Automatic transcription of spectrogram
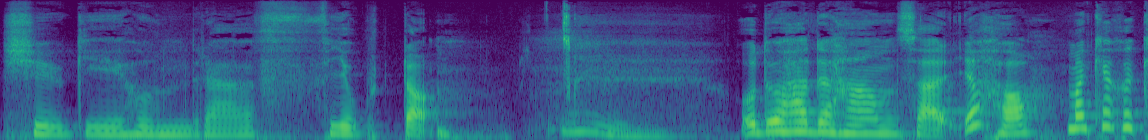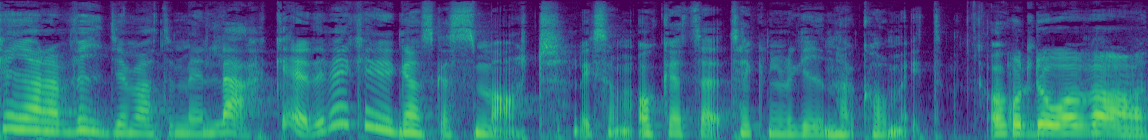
2014. Och då hade han så här, jaha, man kanske kan göra videomöten med en läkare. Det verkar ju ganska smart. Liksom. Och att här, teknologin har kommit. Och, Och då var,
